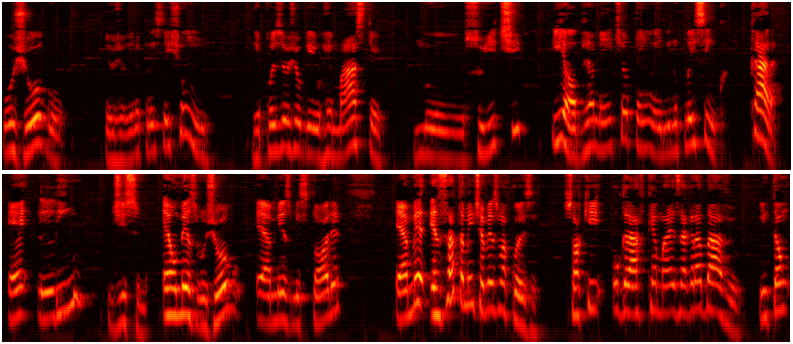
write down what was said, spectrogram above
O jogo eu joguei no PlayStation 1. Depois eu joguei o remaster no Switch e obviamente eu tenho ele no Play 5. Cara, é lindíssimo. É o mesmo jogo, é a mesma história, é a me exatamente a mesma coisa. Só que o gráfico é mais agradável. Então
